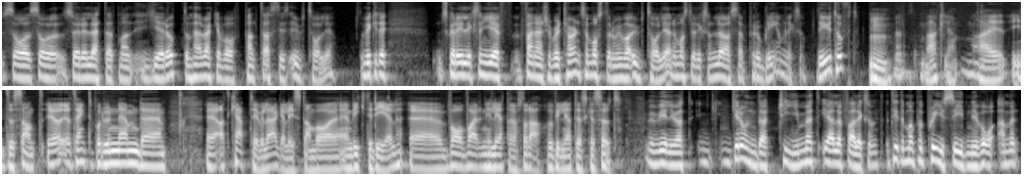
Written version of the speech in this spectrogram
så, så, så är det lätt att man ger upp. De här verkar vara fantastiskt uthålliga. Vilket är, ska det liksom ge financial return så måste de ju vara uthålliga. De måste liksom lösa problem. Liksom. Det är ju tufft. Mm, men. Verkligen. Ja, intressant. Jag, jag, tänkte på, du nämnde eh, att CapTable ägarlistan var en viktig del. Eh, vad, vad är det ni letar efter där? Hur vill ni att det ska se ut? vi vill ju att grundarteamet i alla fall, liksom, tittar man på pre-seed nivå, ja, men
